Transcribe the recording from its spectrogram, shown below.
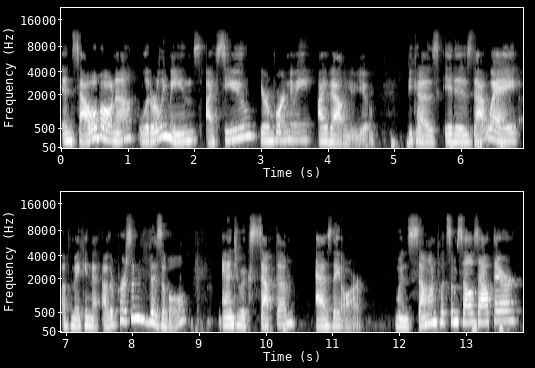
And Sawubona literally means I see you, you're important to me, I value you. Because it is that way of making that other person visible and to accept them as they are. When someone puts themselves out there,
